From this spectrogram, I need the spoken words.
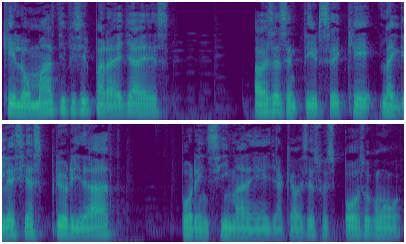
que lo más difícil para ella es a veces sentirse que la iglesia es prioridad por encima de ella, que a veces su esposo como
